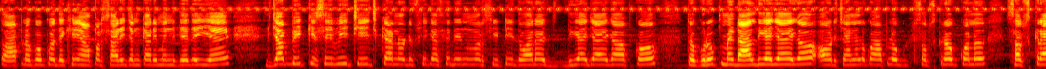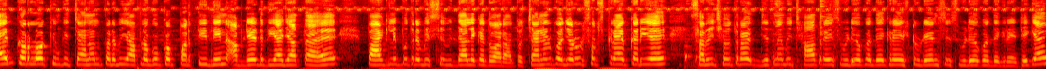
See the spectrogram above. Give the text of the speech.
तो आप लोगों को देखिए, यहाँ पर सारी जानकारी मैंने दे दी है। जब भी किसी भी चीज़ का नोटिफिकेशन यूनिवर्सिटी द्वारा दिया जाएगा आपको तो ग्रुप में डाल दिया जाएगा और चैनल को आप लोग सब्सक्राइब कर लो सब्सक्राइब कर लो, क्योंकि चैनल पर भी आप लोगों को प्रतिदिन अपडेट दिया जाता है पाटलिपुत्र विश्वविद्यालय के द्वारा। तो चैनल को ज़रूर सब्सक्राइब करिए। सभी छात्र, जितने भी छात्र इस वीडियो को देख रहे हैं स्टूडेंट्स इस वीडियो को देख रहे हैं, ठीक है?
